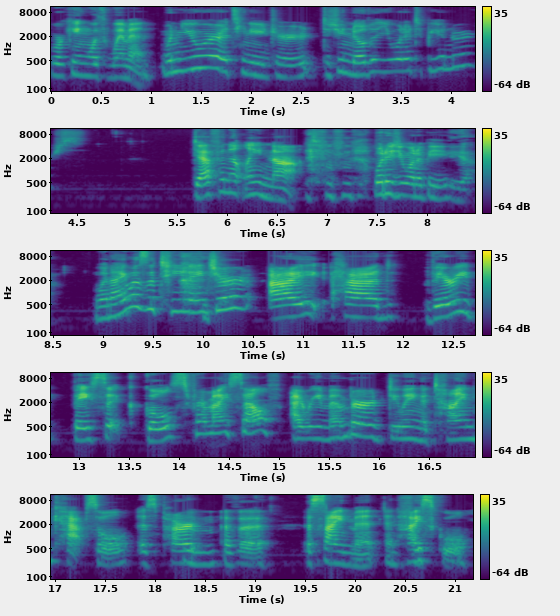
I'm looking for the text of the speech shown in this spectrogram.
working with women. when you were a teenager, did you know that you wanted to be a nurse? Definitely not. What did you want to be? yeah. When I was a teenager, I had very basic goals for myself. I remember doing a time capsule as part Mhm. of a assignment in high school.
